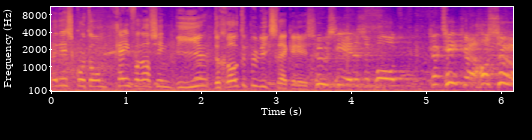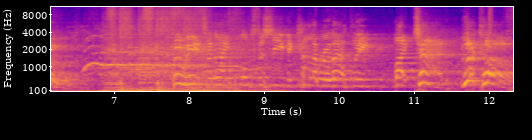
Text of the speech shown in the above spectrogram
Het is kortom geen verrassing wie hier de grote publiekstrekker is. Who's here to support Katinka Hosu? Who here tonight wants to see the caliber of athlete like Chad Leclerc.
